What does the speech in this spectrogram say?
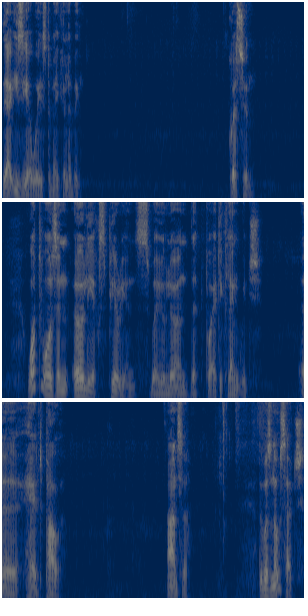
There are easier ways to make a living. Question What was an early experience where you learned that poetic language uh, had power? Answer there was no such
